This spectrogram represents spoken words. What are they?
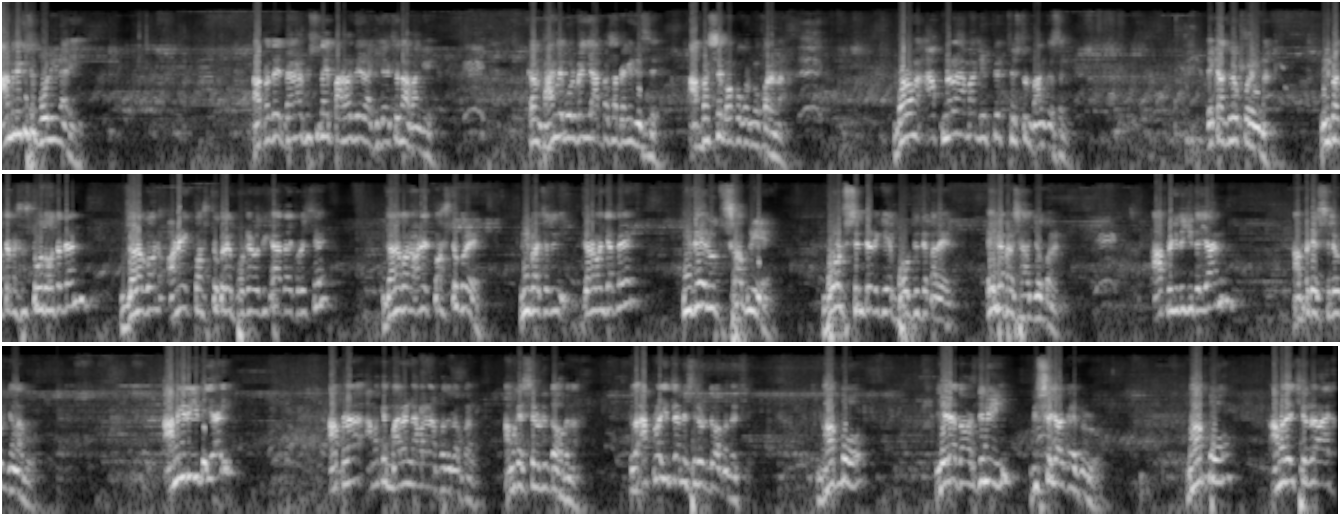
আমি তো কিছু বলি নাই। আপনাদের ব্যানার ফেস্টুন পাহাড় দিয়ে রাখি কেউ না ভাঙে। কারণ ভাঙলে বলবেন যে আব্বাস ভেঙে দিয়েছে। আব্বাস সাহেব অপকর্ম করে না। বরং আপনারা আমার লিফলেট ফেস্টুন ভাঙতেছেন এই কাজগুলো করেন না। নির্বাচনে সুষ্ঠুমতো হতে দেন। জনগণ অনেক কষ্ট করে ভোটের অধিকার আদায় করেছে। জনগণ অনেক কষ্ট করে নির্বাচন জনগণ যাতে ঈদের উৎসব নিয়ে ভোট সেন্টারে গিয়ে ভোট দিতে পারে, এই ব্যাপারে সাহায্য করেন। আপনি যদি জিতে যান, আপনাকে সেলিউট জানাব। আমি যদি জিতে যাই, আপনারা আমাকে মারেন না, মারেন আপনাদের ব্যাপার। আমাকে সেলুট দিতে হবে না। কিন্তু আপনারা যদি আমি সিলেট যাওয়া আপনাদেরকে ভাববো এরা দশ দিনেই বিশ্ব জয় করে ভাববো আমাদের ছেলেরা এখন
